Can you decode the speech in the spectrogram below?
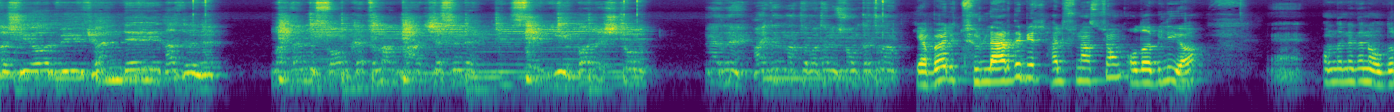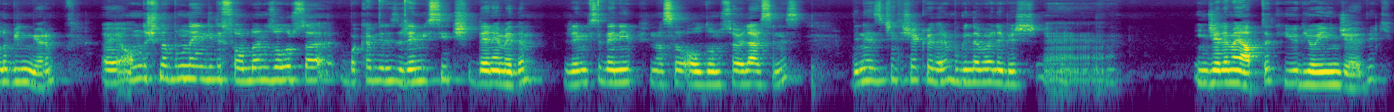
Taşıyor büyük önderin adını Vatanın son katılan parçasını Sevgi, barış dolu Ya böyle türlerde bir halüsinasyon olabiliyor. Ee, onun neden olduğunu bilmiyorum. Ee, onun dışında bununla ilgili sorularınız olursa bakabiliriz. Remix'i hiç denemedim. Remix'i deneyip nasıl olduğunu söylersiniz. Dinlediğiniz için teşekkür ederim. Bugün de böyle bir e, inceleme yaptık. Udio'yu inceledik.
